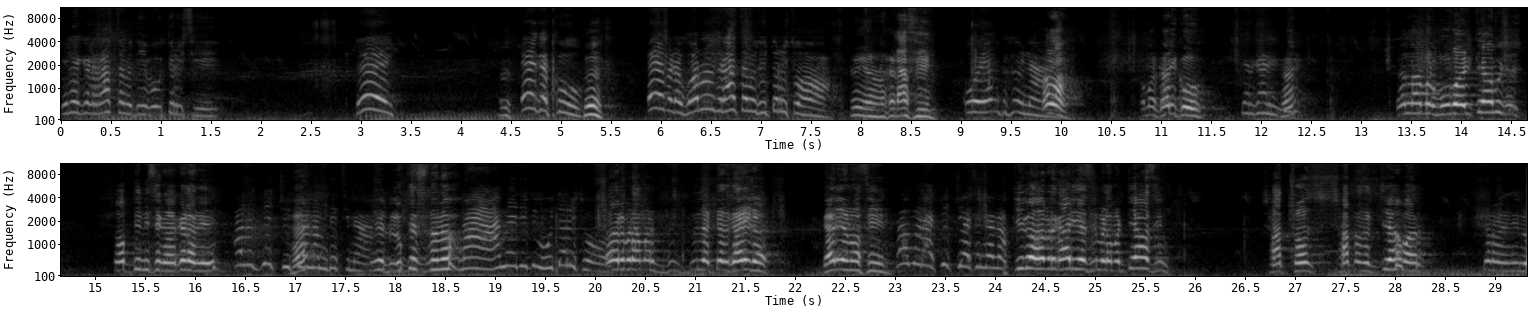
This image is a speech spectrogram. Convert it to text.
এটা একটা রাস্তার মধ্যে উতরেছি এই এই কাকু এই বেটা গরমের মধ্যে রাস্তার মধ্যে উতরেছ এই একটা আসিন কই আমি তো কই না? আমার গাড়ি কো তোর গাড়ি? হ্যাঁ আমার মোবাইলটা আমি সব দিন নিচে কাটা রে আমি কিচ্ছু নাম দেখছি না? এ লুকতেছিস না না? আমি এদি তুমি উতরেছ আরে বড় আমার দু- দুই লাখ টাকার গাড়িটা গাড়ি আনো আসিন না বেটা কিচ্ছু আছে না কি বা আমার গাড়ি আছে ম্যাডাম টিয়া আসিন সাতশো সাত হাজার টিয়া আমার কেন নিল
